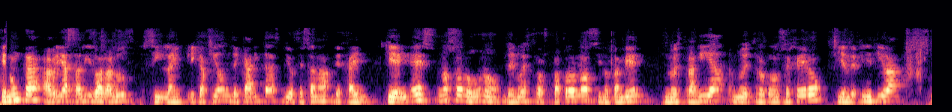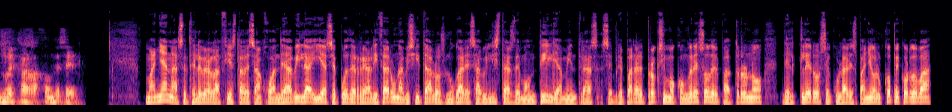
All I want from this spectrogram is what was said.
que nunca habría salido a la luz sin la implicación de Cáritas Diocesana de Jaén, quien es no solo uno de nuestros patronos, sino también nuestra guía, nuestro consejero y, en definitiva, nuestra razón de ser. Mañana se celebra la fiesta de San Juan de Ávila y ya se puede realizar una visita a los lugares habilistas de Montilla mientras se prepara el próximo congreso del patrono del clero secular español. Cope Córdoba,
